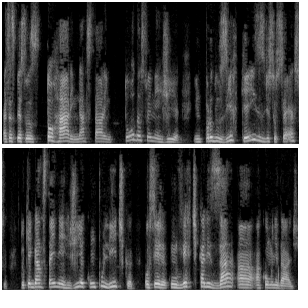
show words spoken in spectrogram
essas pessoas torrarem, gastarem toda a sua energia em produzir cases de sucesso do que gastar energia com política, ou seja, com verticalizar a, a comunidade.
